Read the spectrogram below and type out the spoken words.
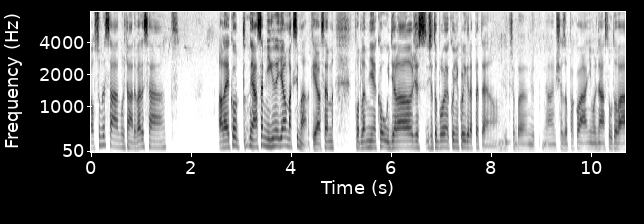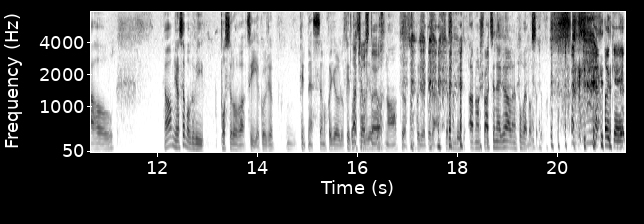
85, možná 90. Ale jako já jsem nikdy nedělal maximálky. Já jsem podle mě jako udělal, že, že to bylo jako několik repeté, no. Že třeba, já nevím, šest opakování možná s touto váhou. Jo, měl jsem období posilovací, jakože fitness jsem chodil do fitness. Tlačil to, jo? No, to jsem chodil pořád. Chtěl jsem být Arnold Schwarzenegger, ale nepovedlo se to. OK.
